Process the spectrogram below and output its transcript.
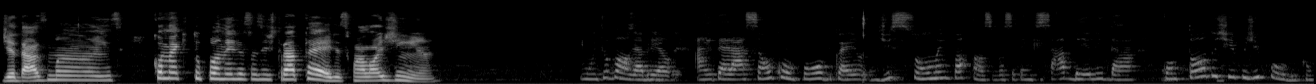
Dia das Mães. Como é que tu planeja essas estratégias com a lojinha? Muito bom, Gabriel. A interação com o público é de suma importância. Você tem que saber lidar com todo tipo de público.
